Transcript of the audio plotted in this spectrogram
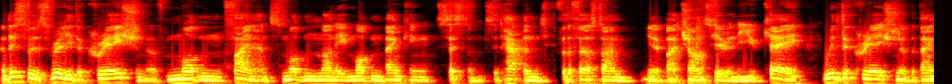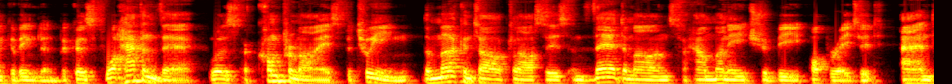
And this was really the creation of modern finance, modern money, modern banking systems. It happened for the first time, you know, by chance here in the UK with the creation of the Bank of England, because what happened there was a compromise between the mercantile classes and their demands for how money should be operated and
